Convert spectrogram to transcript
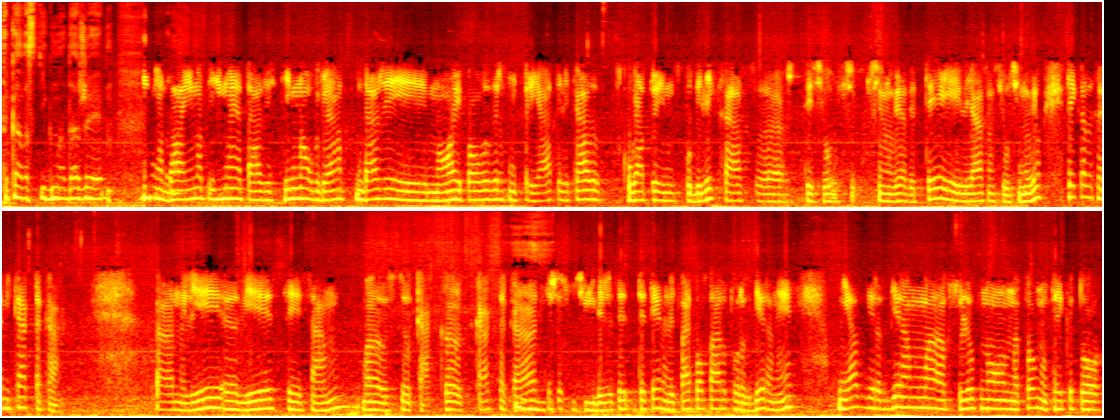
такава стигма, даже... Има, да, има, има тази стигма, отгледат даже и мои по-възрастни приятели казват, когато им споделих, аз ще си осиновя дете или аз съм си осиновил, те казаха ми как така? А, нали, вие сте сам, а, как, как така, ти ще си виждате дете, нали, това е по-старото разбиране. И аз ги разбирам абсолютно напълно, тъй като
